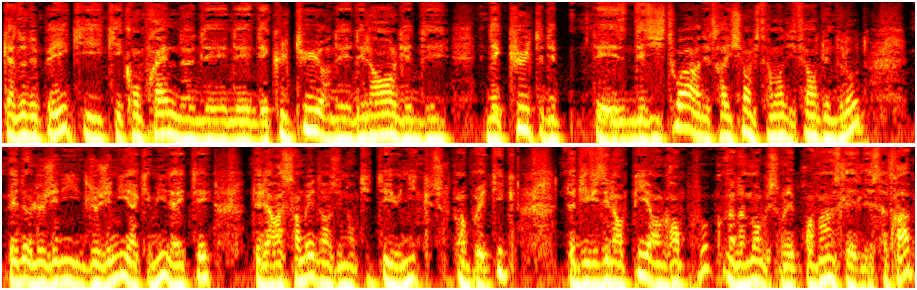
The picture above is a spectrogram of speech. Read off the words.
quinzaine de pays qui, comprennent des, cultures, des, langues, des, cultes, des histoires, des traditions extrêmement différentes l'une de l'autre. Mais le génie, le génie a été de les rassembler dans une entité unique sur le plan politique, de diviser l'empire en grands gouvernements qui sont les provinces, les, les satrapes.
